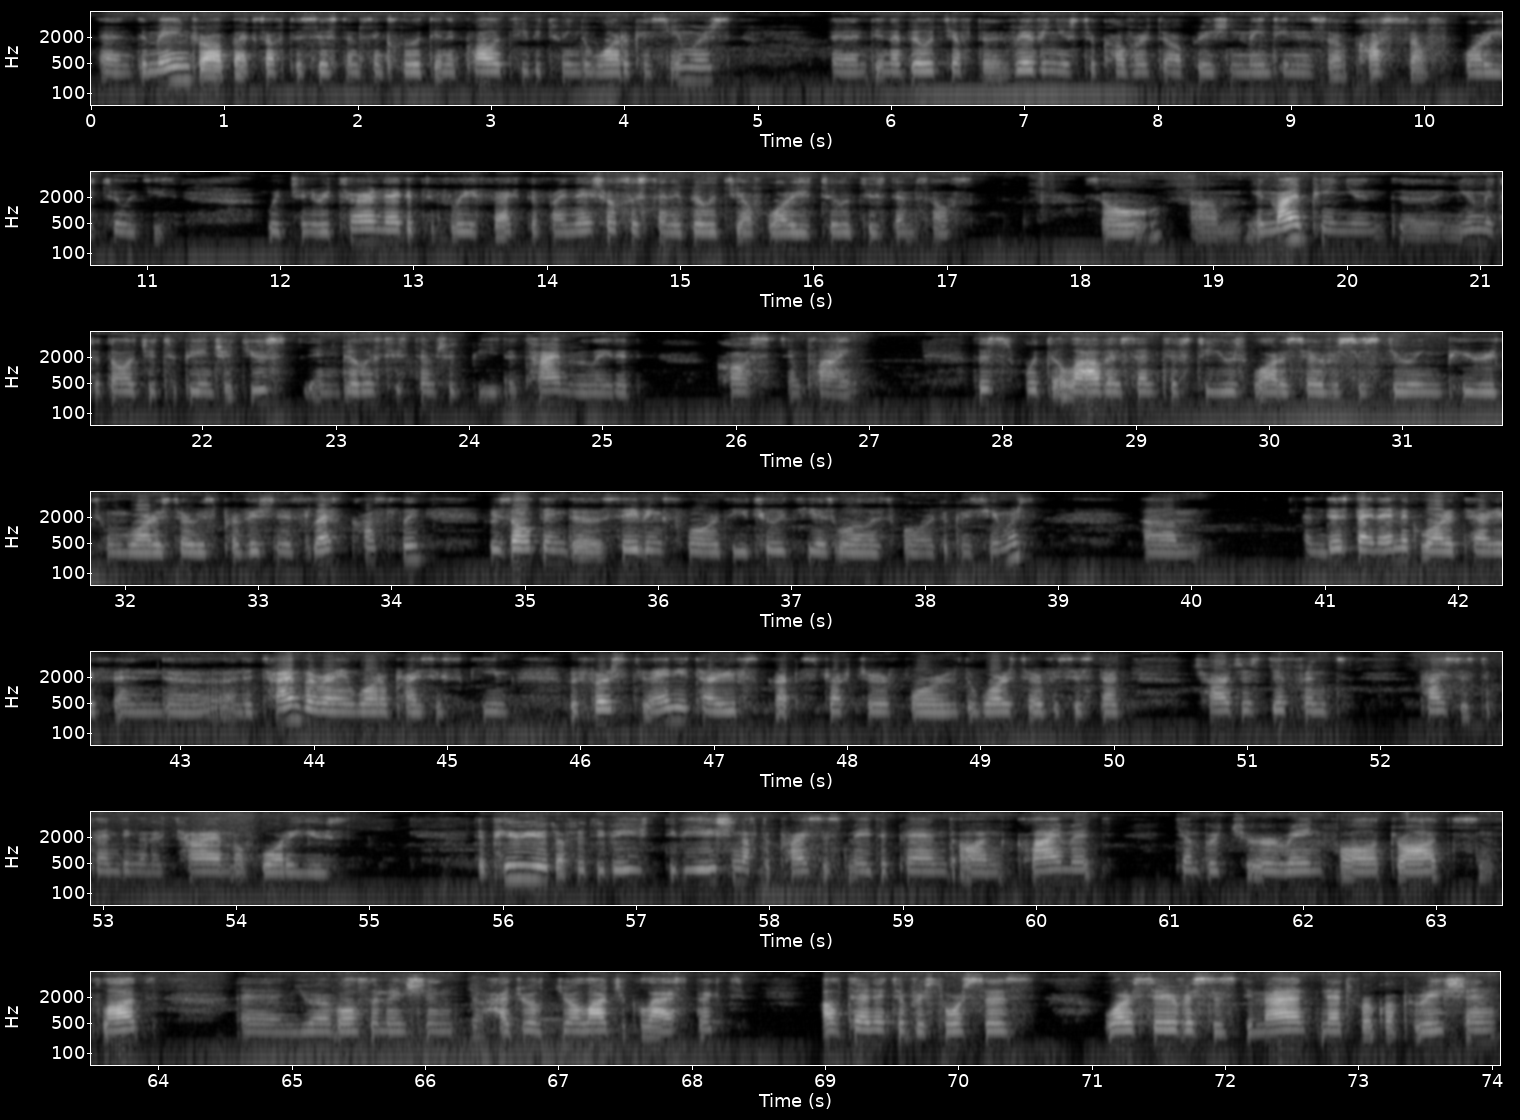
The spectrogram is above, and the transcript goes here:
And the main drawbacks of the systems include inequality between the water consumers and inability of the revenues to cover the operation maintenance costs of water utilities, which in return negatively affect the financial sustainability of water utilities themselves. So, um, in my opinion, the new methodology to be introduced in billing system should be the time-related cost implying. This would allow incentives to use water services during periods when water service provision is less costly, resulting in the savings for the utility as well as for the consumers. Um, and this dynamic water tariff and, uh, and the time varying water pricing scheme refers to any tariff structure for the water services that charges different prices depending on the time of water use. The period of the devi deviation of the prices may depend on climate, temperature, rainfall, droughts, and floods. And you have also mentioned the hydrogeological aspects, alternative resources, water services demand, network operation,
